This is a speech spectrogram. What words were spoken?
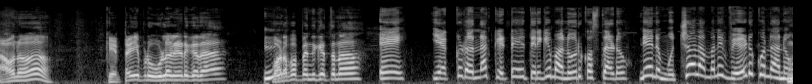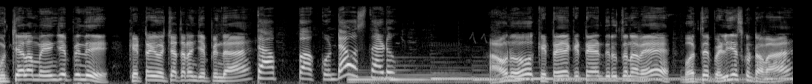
అవును. కిట్టయ్య ఇప్పుడు ఊళ్ళో లేడు కదా? వడపప్పు ఎందుకు ఇస్తున్నా? ఏ ఎక్కడున్నా కిట్టయ్య తిరిగి మన ఊరికొస్తాడు నేను ముచ్చాలమ్మని వేడుకున్నాను. ముత్యాలమ్మ ఏం చెప్పింది? కిట్టయ్య వచ్చేస్తాడని చెప్పిందా? తప్పకుండా వస్తాడు. అవును కిట్టయ్య కిట్టయ్య అని తిరుగుతున్నావే. వస్తే పెళ్ళి చేసుకుంటావా?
